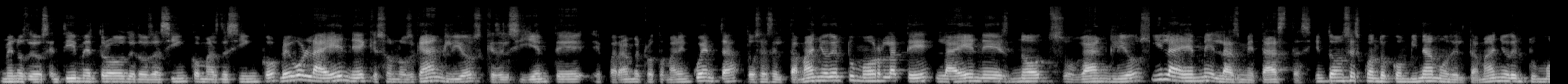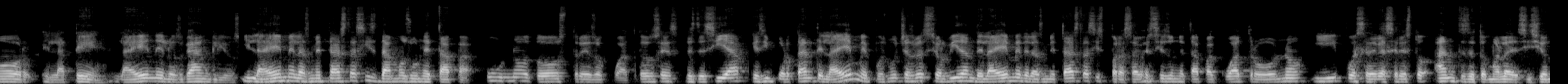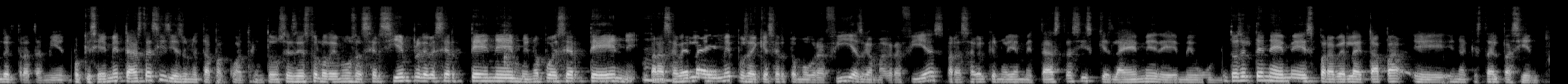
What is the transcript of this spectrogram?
menos de 2 centímetros, de 2 a 5, más de 5. Luego la N, que son los ganglios, que es el siguiente eh, parámetro a tomar en cuenta. Entonces, el tamaño del tumor, la T, la N es nodes o ganglios y la M, las metástasis. Entonces, cuando combinamos el tamaño del tumor, la T, la N, los ganglios y la M, las metástasis, damos una etapa 1, 2, 3 o 4. Entonces, les decía que es importante la M, pues muchas veces se olvidan de la M de las metástasis para saber si es una etapa 4 o no, y pues se debe hacer esto antes de tomar la decisión del tratamiento, porque si hay metástasis y es una etapa 4, entonces esto lo debemos hacer, siempre debe ser TNM, no puede ser TN. Uh -huh. Para saber la M, pues hay que hacer tomografías, gamografías, para saber que no haya metástasis, que es la M de M1. Entonces el TNM es para ver la etapa eh, en la que está el paciente.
